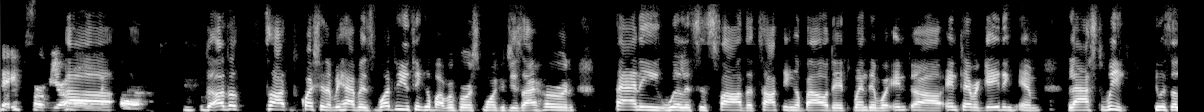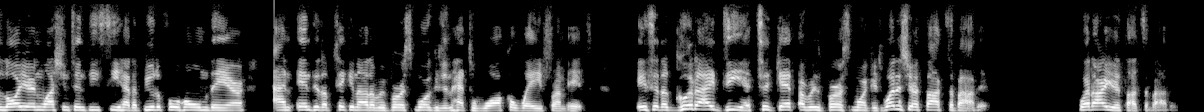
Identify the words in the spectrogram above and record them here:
pay from your home. Uh, the other thought question that we have is what do you think about reverse mortgages? I heard Fani Willis's father talking about it when they were in, uh, interrogating him last week. He was a lawyer in Washington D.C., had a beautiful home there, and ended up taking out a reverse mortgage and had to walk away from it. Is it a good idea to get a reverse mortgage? What is your thoughts about it? What are your thoughts about it?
